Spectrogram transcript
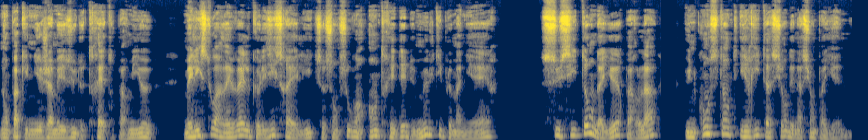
Non pas qu'il n'y ait jamais eu de traîtres parmi eux, mais l'histoire révèle que les Israélites se sont souvent entraidés de multiples manières, suscitant d'ailleurs par là une constante irritation des nations païennes.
